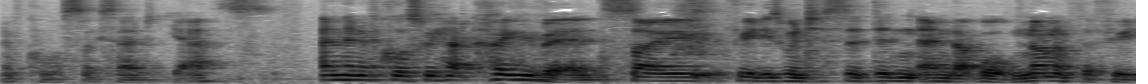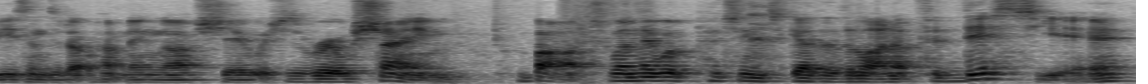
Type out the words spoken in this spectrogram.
And of course I said yes. And then of course we had COVID, so Foodies Winchester didn't end up, well none of the Foodies ended up happening last year, which is a real shame. But when they were putting together the lineup for this year,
